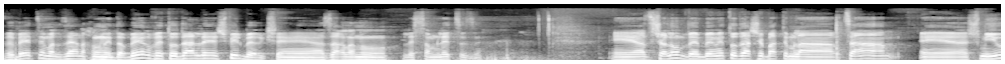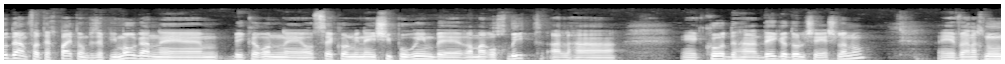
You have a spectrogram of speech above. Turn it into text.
ובעצם על זה אנחנו נדבר ותודה לשפילברג שעזר לנו לסמלץ את זה. אז שלום ובאמת תודה שבאתם להרצאה. שמי יהודה מפתח פייתון בג'יי פי מורגן. בעיקרון עושה כל מיני שיפורים ברמה רוחבית על הקוד הדי גדול שיש לנו. ואנחנו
